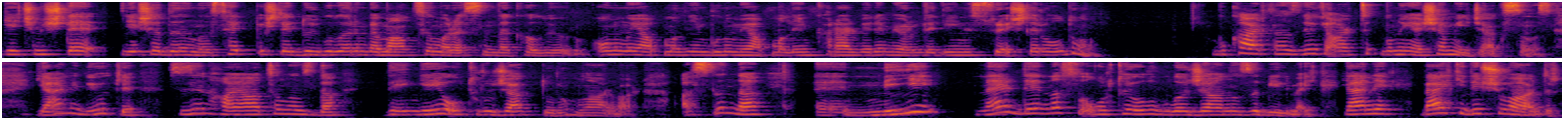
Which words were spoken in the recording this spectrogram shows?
geçmişte yaşadığınız, hep işte duygularım ve mantığım arasında kalıyorum. Onu mu yapmalıyım, bunu mu yapmalıyım, karar veremiyorum dediğiniz süreçler oldu mu? Bu kartınız diyor ki artık bunu yaşamayacaksınız. Yani diyor ki sizin hayatınızda dengeye oturacak durumlar var. Aslında e, neyi nerede nasıl orta yolu bulacağınızı bilmek. Yani belki de şu vardır.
